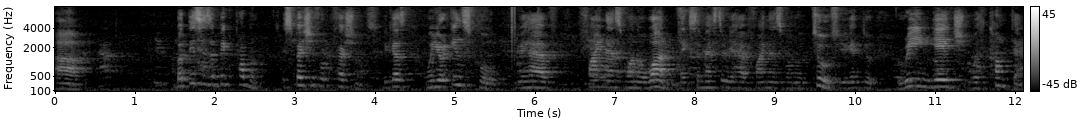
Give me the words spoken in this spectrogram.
Uh, but this is a big problem, especially for professionals, because when you're in school, you have Finance 101. Next semester, you have Finance 102, so you get to re-engage with content.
